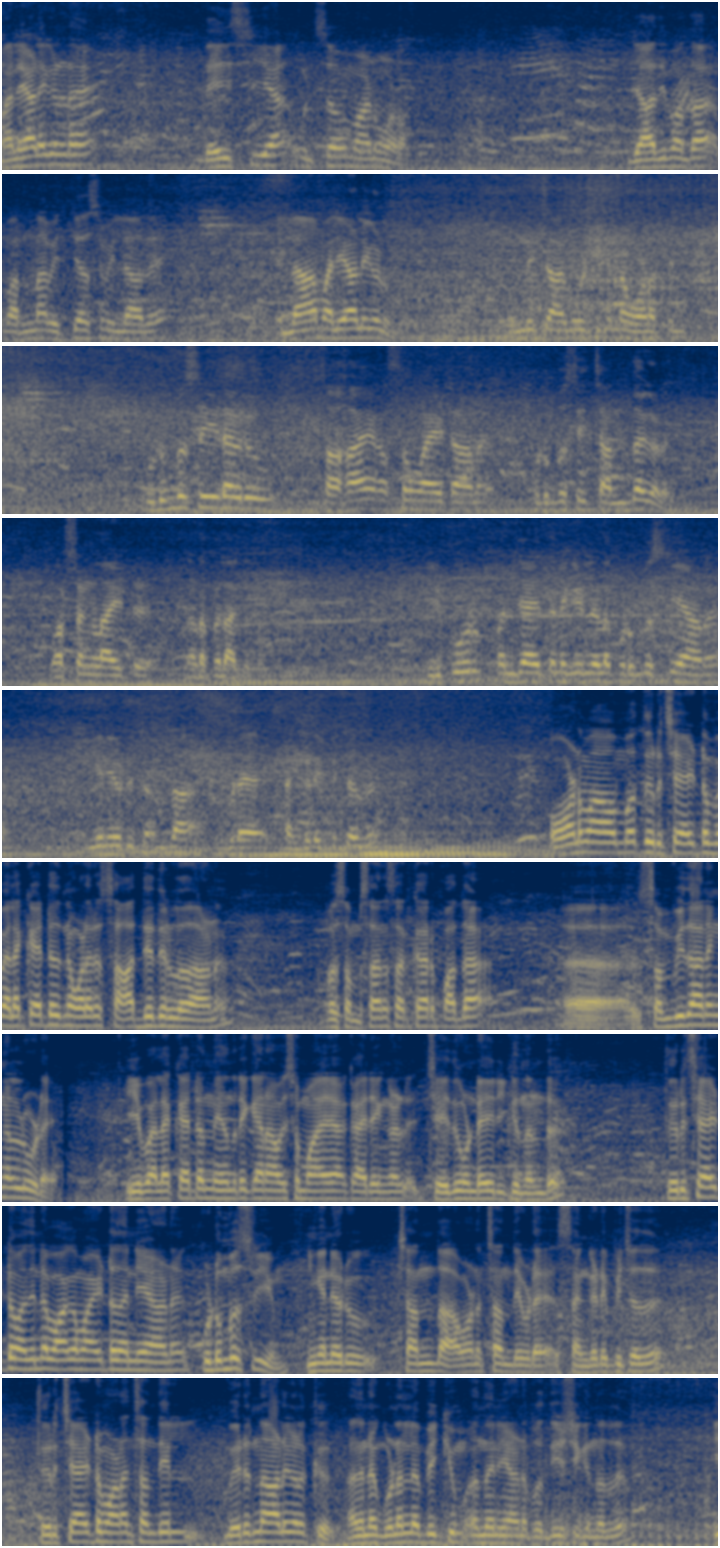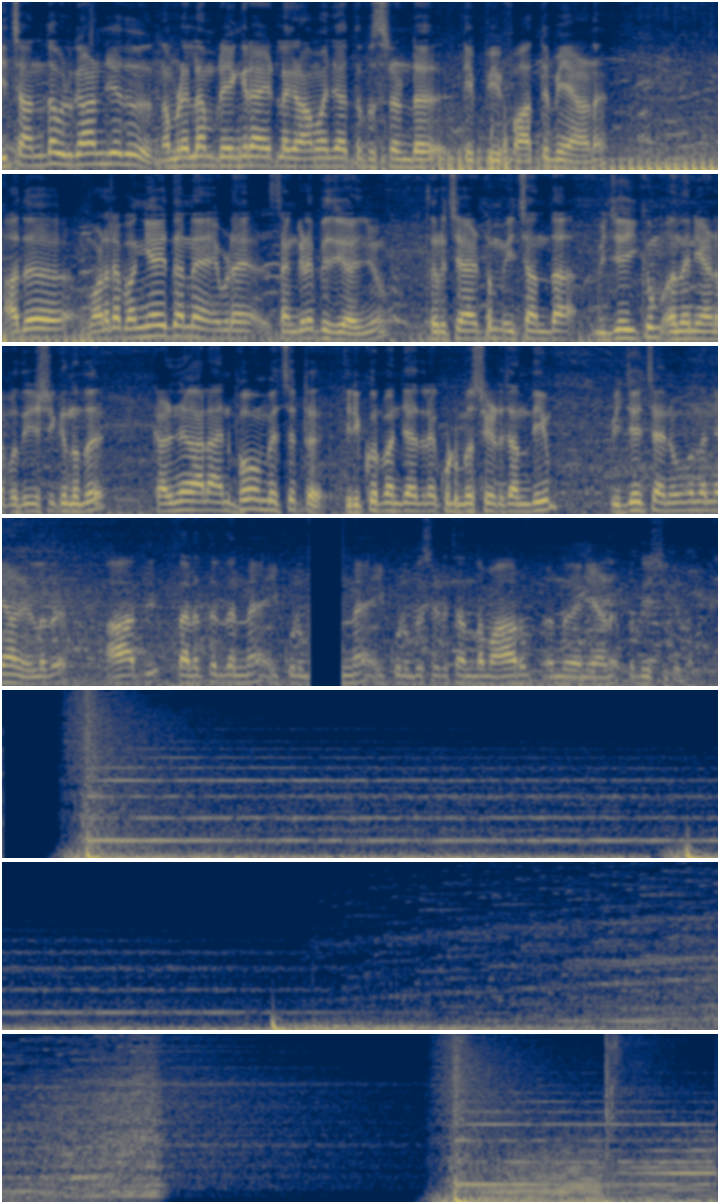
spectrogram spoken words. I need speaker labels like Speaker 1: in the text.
Speaker 1: മലയാളികളുടെ ദേശീയ ഉത്സവമാണ് ഓണം. ജാതി മത വർണ വ്യത്യാസമില്ലാതെ എല്ലാ മലയാളികളും ഒന്നിച്ചാഘോഷിക്കുന്ന ഓണത്തിൽ കുടുംബശ്രീയുടെ ഒരു സഹായ ഹസ്തമായിട്ടാണ് കുടുംബശ്രീ ചന്തകൾ വർഷങ്ങളായിട്ട് നടപ്പിലാക്കുന്നത്. തിരുപ്പൂർ പഞ്ചായത്തിന്റെ കീഴിലുള്ള കുടുംബശ്രീയാണ് ഇങ്ങനെയൊരു ചന്ത ഇവിടെ സംഘടിപ്പിച്ചത്. ഓണമാകുമ്പോൾ തീർച്ചയായിട്ടും വിലക്കയറ്റത്തിന് വളരെ സാധ്യതയുള്ളതാണ്. അപ്പോൾ സംസ്ഥാന സർക്കാർ പല സംവിധാനങ്ങളിലൂടെ ഈ വിലക്കയറ്റം നിയന്ത്രിക്കാൻ ആവശ്യമായ കാര്യങ്ങൾ ചെയ്തുകൊണ്ടേയിരിക്കുന്നുണ്ട്. തീർച്ചയായിട്ടും അതിന്റെ ഭാഗമായിട്ട് തന്നെയാണ് കുടുംബശ്രീയും ഇങ്ങനെയൊരു ചന്ത ഓണച്ചന്ത ഇവിടെ സംഘടിപ്പിച്ചത്. തീർച്ചയായിട്ടും ഓണച്ചന്തയിൽ വരുന്ന ആളുകൾക്ക് അതിന്റെ ഗുണം ലഭിക്കും എന്ന് തന്നെയാണ് പ്രതീക്ഷിക്കുന്നത്. ഈ ചന്ത ഉദ്ഘാടനം ചെയ്തത് നമ്മളെല്ലാം പ്രിയങ്കരായിട്ടുള്ള ഗ്രാമപഞ്ചായത്ത് പ്രസിഡന്റ് ടി പി ഫാത്തിമയാണ്. അത് വളരെ ഭംഗിയായി തന്നെ ഇവിടെ സംഘടിപ്പിച്ചു കഴിഞ്ഞു. തീർച്ചയായിട്ടും ഈ ചന്ത വിജയിക്കും എന്ന് തന്നെയാണ് പ്രതീക്ഷിക്കുന്നത്. കഴിഞ്ഞ കാല അനുഭവം വെച്ചിട്ട് ഇരിക്കൂർ പഞ്ചായത്തിലെ കുടുംബശ്രീയുടെ ചന്തയും വിജയിച്ച അനുഭവം തന്നെയാണ് ഉള്ളത്. ആദ്യ തലത്തിൽ തന്നെ ഈ കുടുംബം തന്നെ ഈ കുടുംബശ്രീയുടെ ചന്ത മാറും എന്ന് തന്നെയാണ് പ്രതീക്ഷിക്കുന്നത്.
